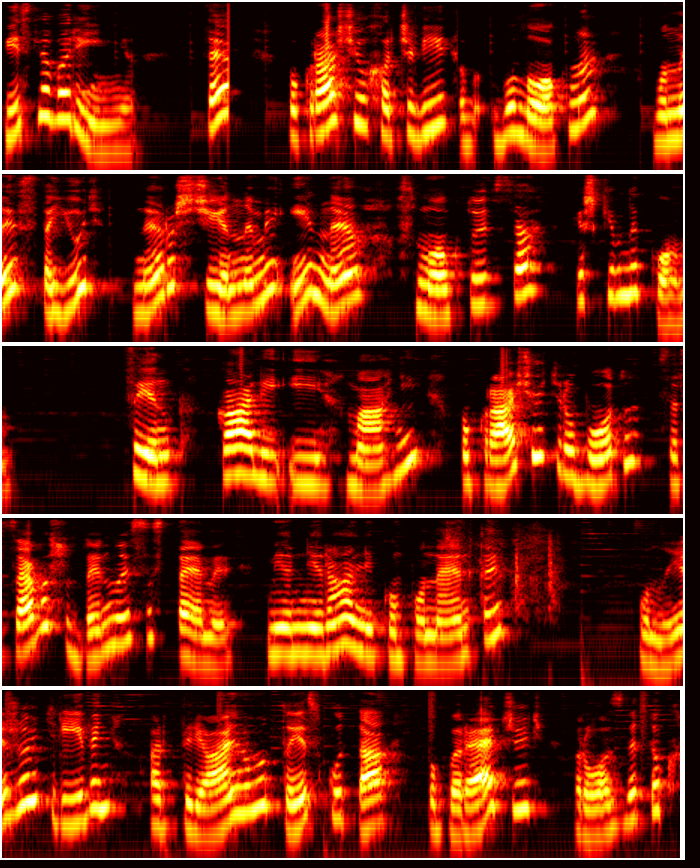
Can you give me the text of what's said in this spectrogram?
після варіння. Це покращує харчові волокна, вони стають нерозчинними і не всмоктуються кишківником. Цинк, калій і магній покращують роботу серцево-судинної системи. Мінеральні компоненти понижують рівень артеріального тиску та попереджують розвиток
